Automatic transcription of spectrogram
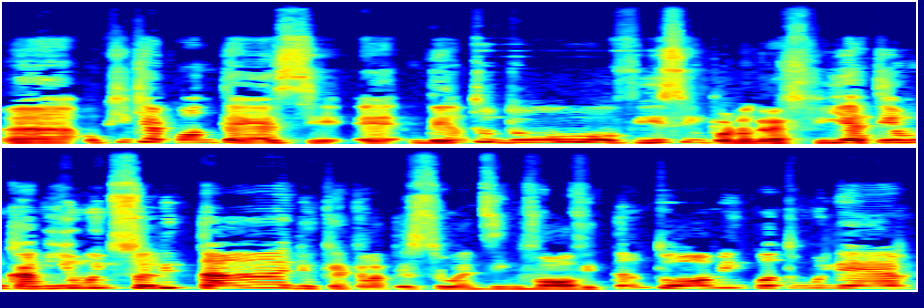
Uh, o que, que acontece? É, dentro do vício em pornografia, tem um caminho muito solitário que aquela pessoa desenvolve, tanto homem quanto mulher.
